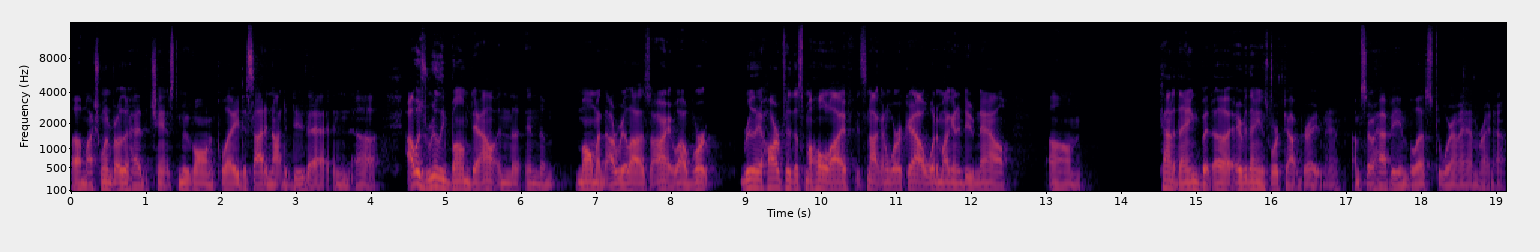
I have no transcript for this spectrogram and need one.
uh, my twin brother had the chance to move on and play, decided not to do that, and uh, I was really bummed out in the in the moment. I realized, all right, well, I've worked really hard for this my whole life. It's not going to work out. What am I going to do now? Um, kind of thing. But uh, everything has worked out great, man. I'm so happy and blessed to where I am right now.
